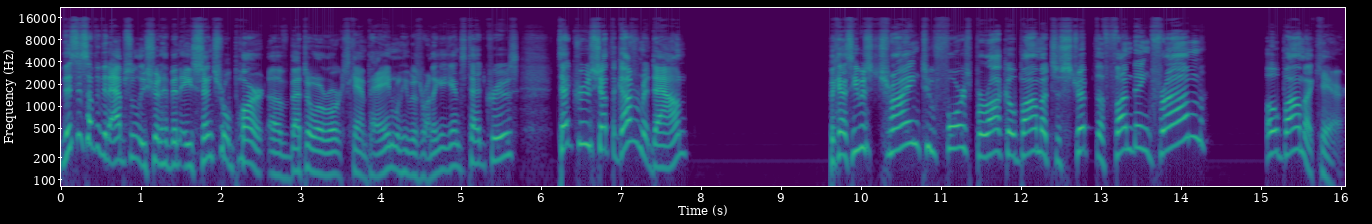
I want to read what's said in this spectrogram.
this is something that absolutely should have been a central part of Beto O'Rourke's campaign when he was running against Ted Cruz. Ted Cruz shut the government down because he was trying to force Barack Obama to strip the funding from Obamacare.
